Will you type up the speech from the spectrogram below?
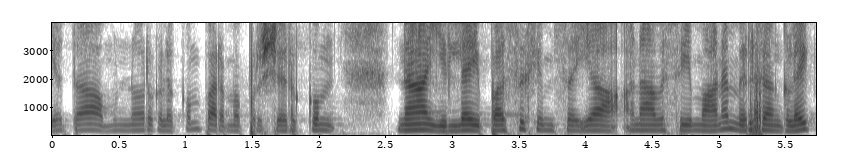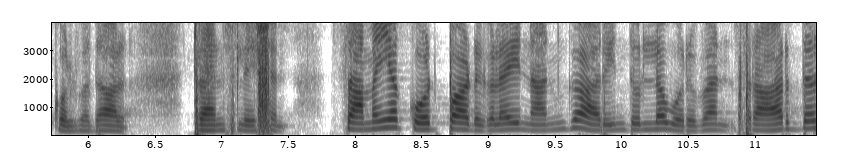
யதா முன்னோர்களுக்கும் பரமபுருஷருக்கும். நான் இல்லை பசுஹிம்சையா அனாவசியமான மிருகங்களை கொள்வதால் டிரான்ஸ்லேஷன் சமய கோட்பாடுகளை நன்கு அறிந்துள்ள ஒருவன் சிரார்த்த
